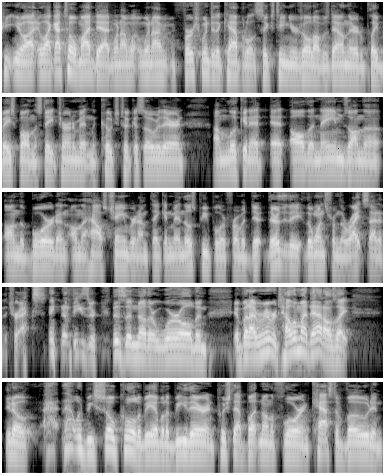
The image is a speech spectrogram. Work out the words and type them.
you know, I, like I told my dad when I when I first went to the Capitol at 16 years old, I was down there to play baseball in the state tournament, and the coach took us over there, and I'm looking at at all the names on the on the board and on the House chamber, and I'm thinking, man, those people are from a they're the, the ones from the right side of the tracks. you know, these are this is another world, and but I remember telling my dad, I was like, you know, ah, that would be so cool to be able to be there and push that button on the floor and cast a vote and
